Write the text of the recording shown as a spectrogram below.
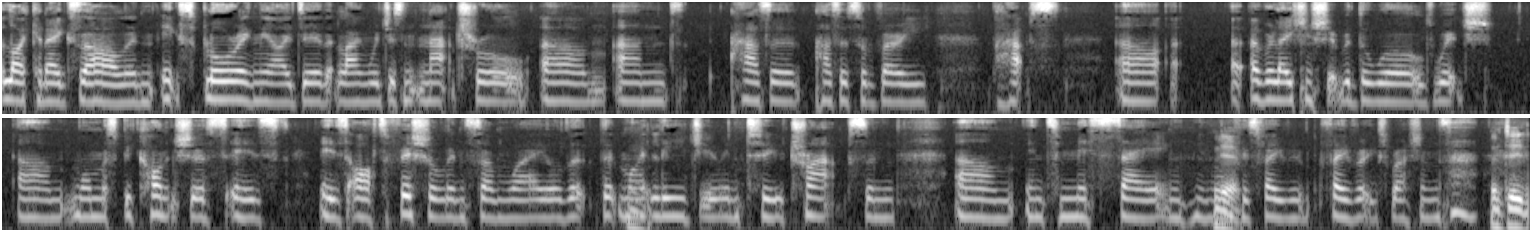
like an exile and exploring the idea that language isn't natural um, and has a has a sort of very perhaps uh, a, a relationship with the world which um, one must be conscious is is artificial in some way, or that, that might mm. lead you into traps and um, into missaying. You know, yeah. One of his favourite favourite expressions. Indeed,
